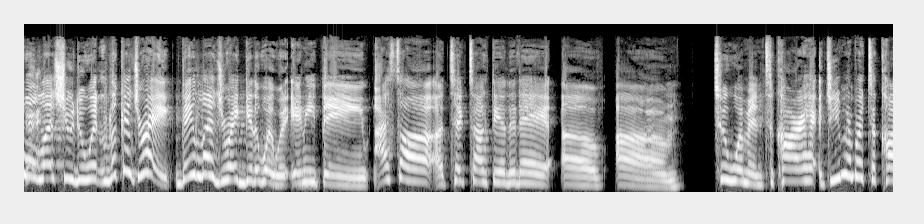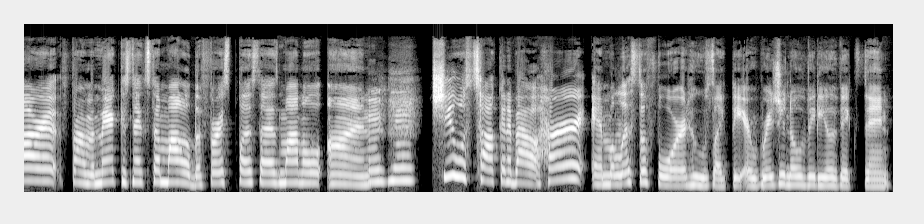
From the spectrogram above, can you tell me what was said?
won't let you do it. Look at Drake. They let Drake get away with anything. I saw a TikTok the other day of um two women. Toccara, do you remember Toccara from America's Next Top Model, the first plus size model on? Mhm. She was talking about her and Melissa Ford, who's like the original video vixen.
